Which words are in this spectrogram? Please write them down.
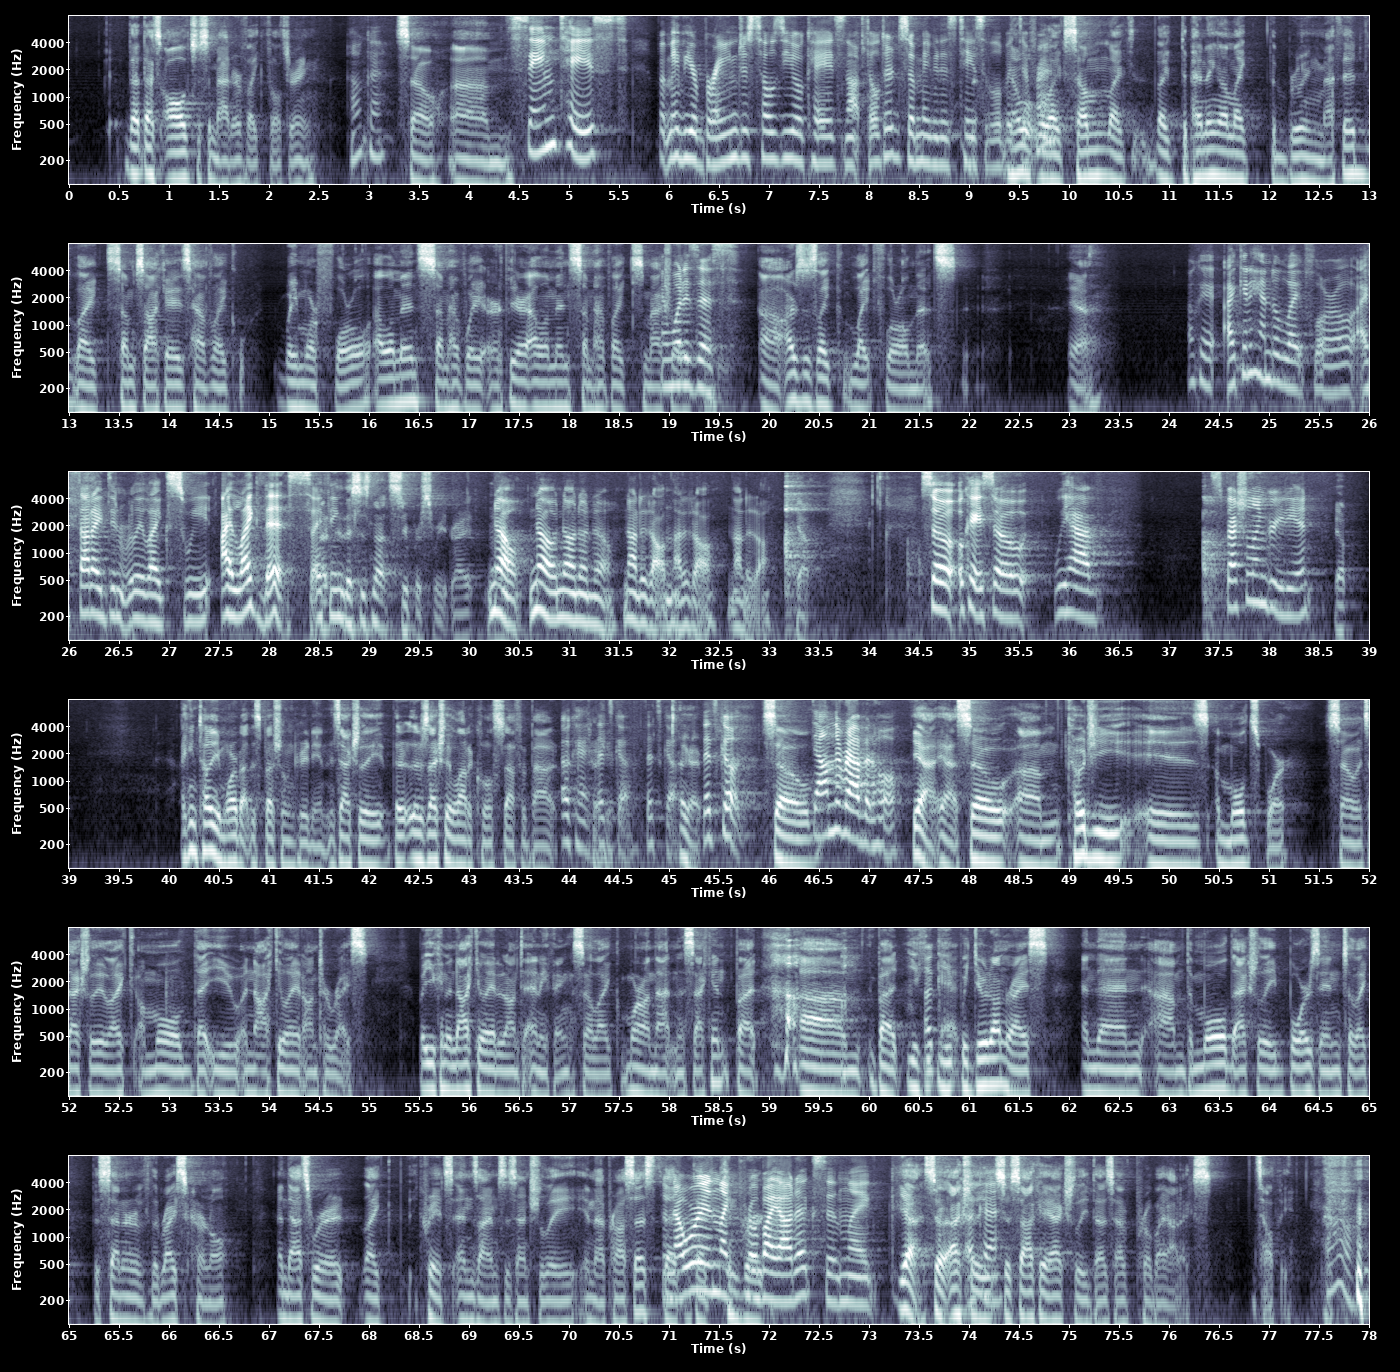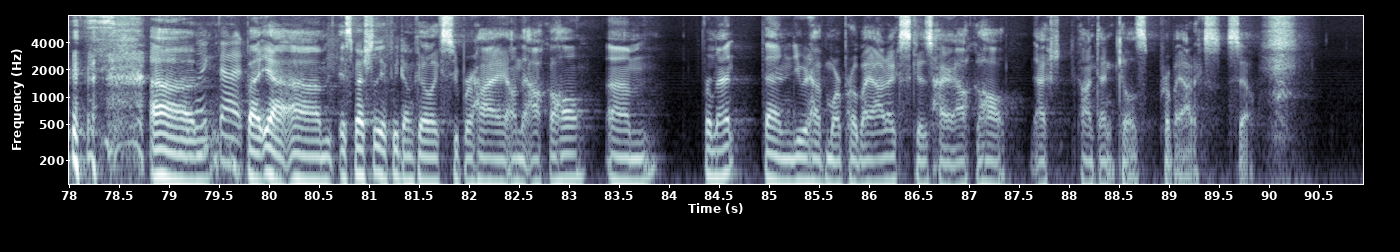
that that's all just a matter of like filtering. okay So um, same taste, but maybe your brain just tells you okay it's not filtered, so maybe this tastes a little bit no, different. like some like like depending on like the brewing method, like some sakes have like way more floral elements. Some have way earthier elements. Some have like some actual. and what is this? Uh, ours is like light floral notes. Yeah. Okay, I can handle light floral. I thought I didn't really like sweet. I like this. I think this is not super sweet, right? no, no, no, no, no, not at all, not at all, not at all. Yeah. So okay, so we have special ingredient. I can tell you more about the special ingredient. It's actually there, there's actually a lot of cool stuff about. Okay, koji. let's go. Let's go. Okay. Let's go So down the rabbit hole. yeah, yeah. So um, koji is a mold spore. So it's actually like a mold that you inoculate onto rice, but you can inoculate it onto anything. So like more on that in a second. But um, but you, can- you, we do it on rice, and then um, the mold actually bores into like the center of the rice kernel, and that's where it like creates enzymes essentially in that process. So now we're in like probiotics and like Yeah. So actually, Okay. so sake actually does have probiotics. It's healthy. oh, Um, I like that. But yeah, um, especially if we don't go like super high on the alcohol um, ferment, then you would have more probiotics because higher alcohol content kills probiotics. So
